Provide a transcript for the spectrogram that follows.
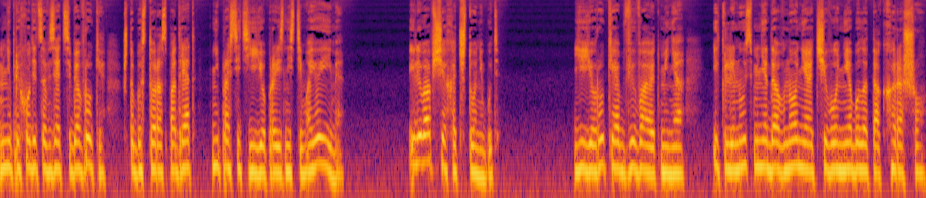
Мне приходится взять себя в руки, чтобы сто раз подряд не просить ее произнести мое имя. Или вообще хоть что-нибудь. Ее руки обвивают меня, и, клянусь, мне давно ни от чего не было так хорошо.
